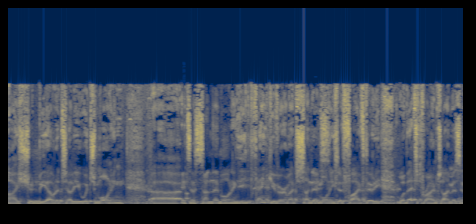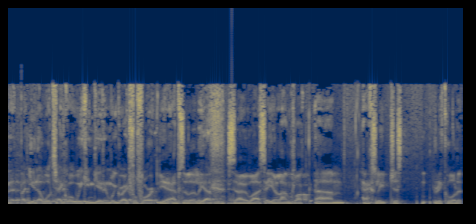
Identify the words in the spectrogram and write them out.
I should be able to tell you which morning. Uh, It's a Sunday morning. Thank you very much. Sunday mornings at five thirty. Well, that's prime time, isn't it? But you know, we'll take what we can get, and we're grateful for it. Yeah, absolutely. Yeah. So uh, set your alarm clock. Um, actually, just record it.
